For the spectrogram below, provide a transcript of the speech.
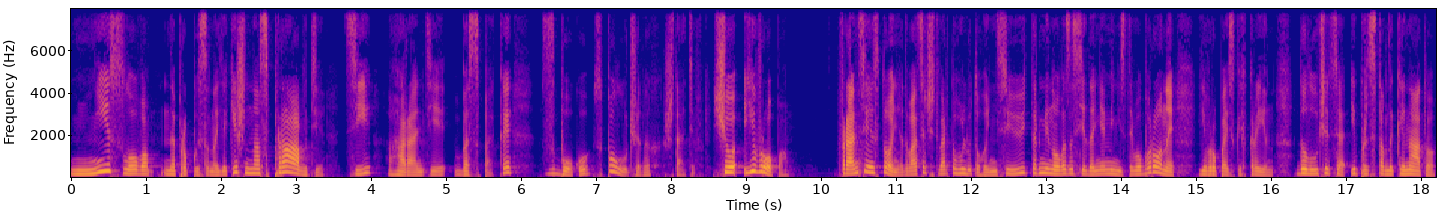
ні слова не прописано, які ж насправді ці гарантії безпеки з боку Сполучених Штатів. Що Європа, Франція, Естонія 24 лютого ініціюють термінове засідання міністрів оборони європейських країн. Долучаться і представники НАТО.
